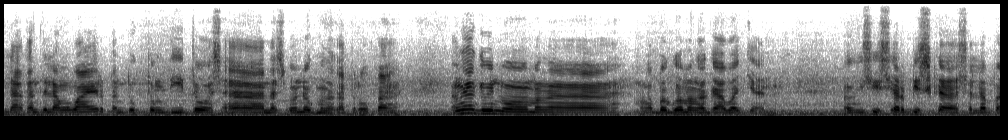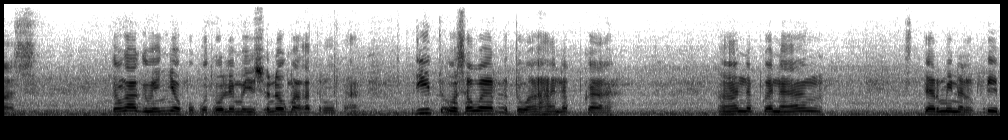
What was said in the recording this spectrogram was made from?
Wala kang dalang wire, pandugtong dito sa nasunog mga katrupa. Ang gagawin mo mga mga bago mga gawad dyan, magsiservice ka sa labas. Ito ang gagawin nyo, puputulin mo yung sunog mga katrupa. Dito sa wire na to, hahanap ka hanap ka ng terminal clip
